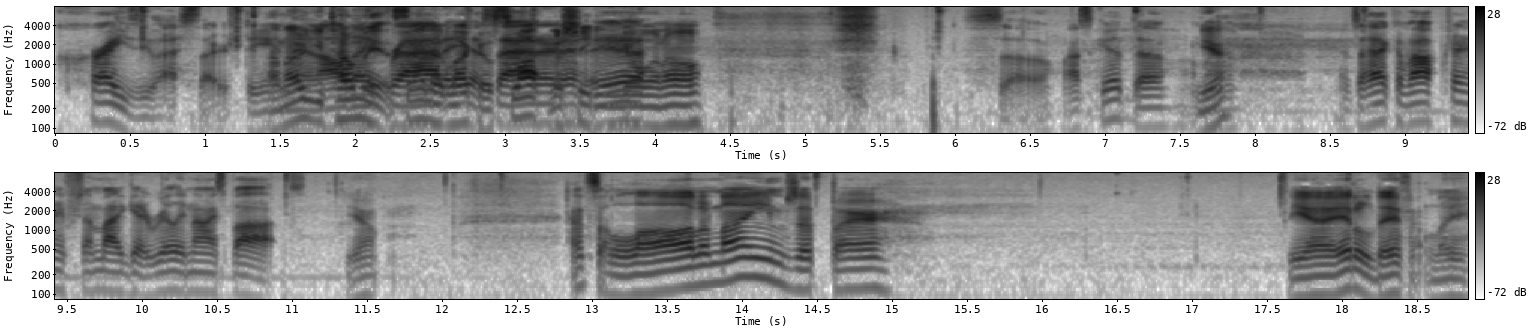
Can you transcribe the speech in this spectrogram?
crazy last Thursday. I know you told me it Friday, sounded like a slot machine yeah. going on. So that's good though. I mean, Yeah. It's a heck of an opportunity for somebody to get a really nice box. Yep. That's a lot of names up there. Yeah, it'll definitely,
